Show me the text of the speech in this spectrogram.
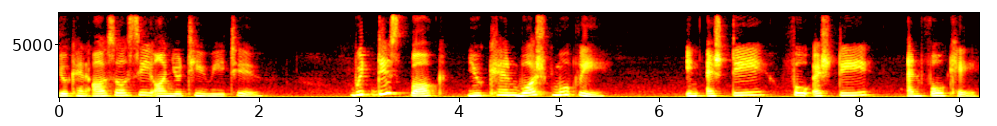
you can also see on your TV too. With this box, you can watch movie in HD, Full HD, and 4K.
